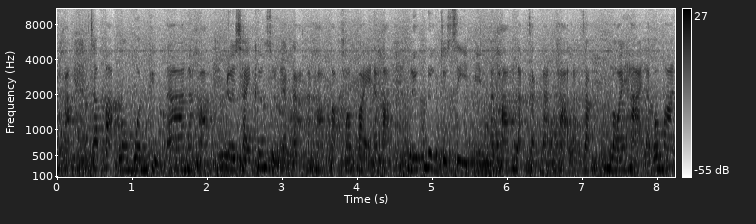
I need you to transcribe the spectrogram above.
นะคะ จะปักลงบนผิวหน้านะคะ โดยใช้เครื่องสูญญากาศนะคะ ปักเข้าไปนะคะลึก 1.4 มิลนะคะ หลังจากนั้นค่ะ หลังจากรอยหายแล้วประมาณ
